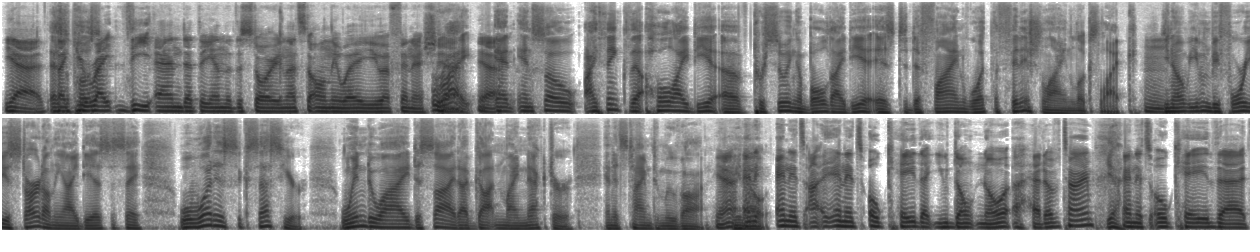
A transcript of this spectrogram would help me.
Yeah it's As like you write the end at the end of the story and that's the only way you have finished Yeah, Right. yeah And and so I think the whole idea of pursuing a bold idea is to define what the finish line looks like. Hmm. You know, even before you start on the idea is to say, well, what is success here? When do I decide I've gotten my nectar and it's time to move on? Yeah, You and know, it, and it's uh, and it's okay that you don't know it ahead of time. Yeah. and it's okay that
